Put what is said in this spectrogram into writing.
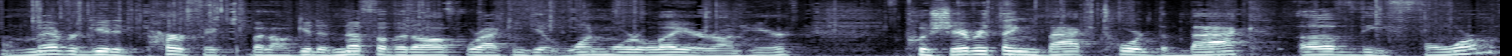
I'll never get it perfect, but I'll get enough of it off where I can get one more layer on here. Push everything back toward the back of the form.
